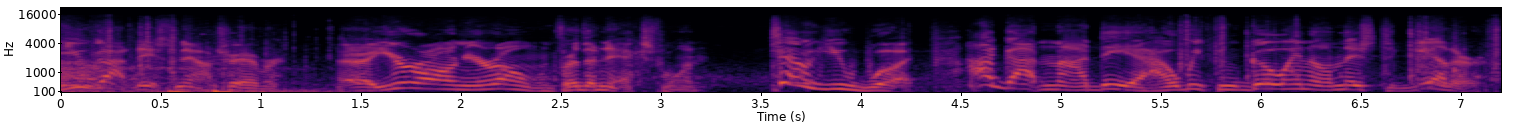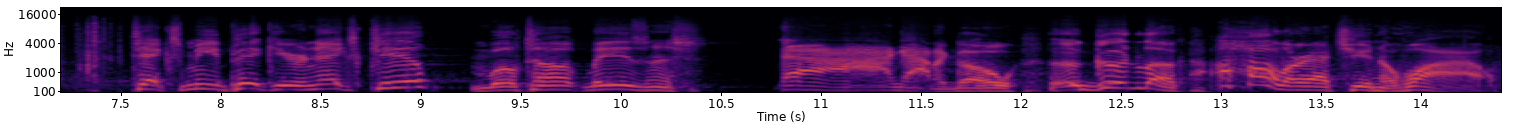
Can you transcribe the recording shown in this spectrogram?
You got this now, Trevor. Uh, you're on your own for the next one. Tell you what, I got an idea how we can go in on this together. Text me a pic of your next kill, and we'll talk business. Ah, I gotta go. Uh, good luck. I'll holler at you in a while.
